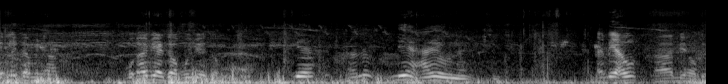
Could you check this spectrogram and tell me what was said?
એટલી જમીન હા બોલાવી બેજો પૂછી બેજો બે. હાલો બે હા એવું નહીં. બે હું હા બે હવે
